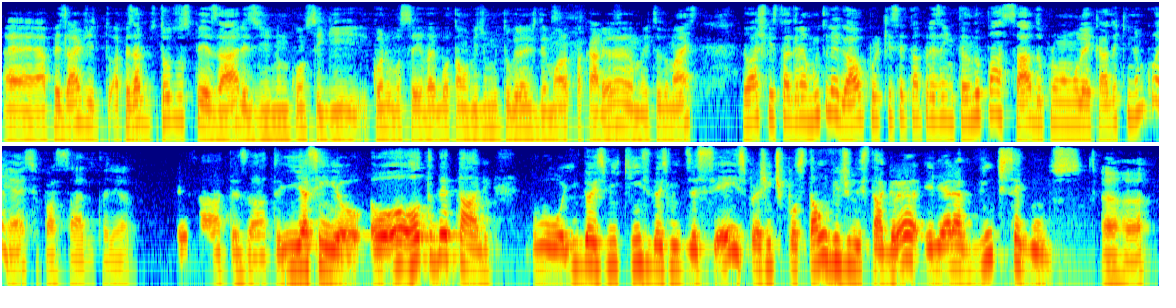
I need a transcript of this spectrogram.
é, apesar, de, apesar de todos os pesares de não conseguir, quando você vai botar um vídeo muito grande, demora pra caramba e tudo mais, eu acho que o Instagram é muito legal porque você tá apresentando o passado pra uma molecada que não conhece o passado, tá ligado? Exato, exato. E assim, o, outro detalhe, o, em 2015, 2016, pra gente postar um vídeo no Instagram, ele era 20 segundos. Aham. Uhum.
